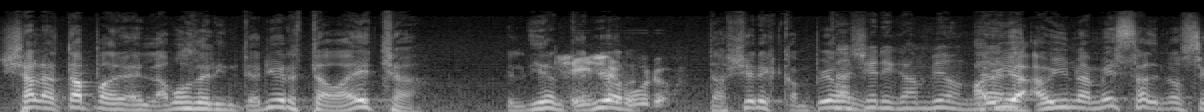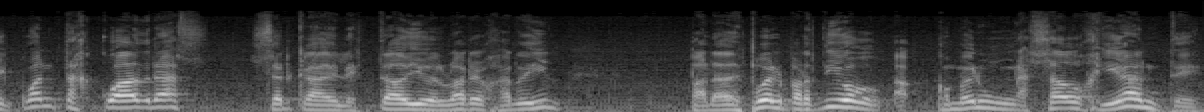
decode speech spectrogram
ya la tapa de La Voz del Interior estaba hecha, el día Sí, anterior, seguro. Talleres campeón. Talleres campeón, Había, claro. había una mesa de no sé cuántas cuadras cerca del estadio del barrio Jardín, para después del partido a- comer un asado gigante.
